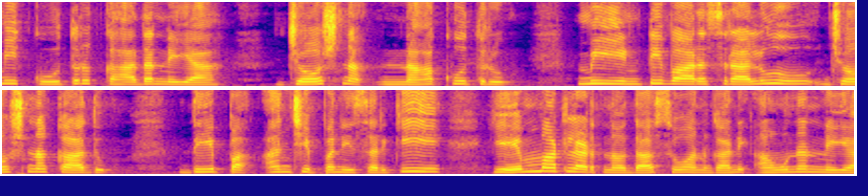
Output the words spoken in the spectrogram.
మీ కూతురు కాదన్నయ్య. జోష్న నా కూతురు. మీ ఇంటి వారసురాలు జోష్న కాదు దీప అని చెప్పనేసరికి ఏం మాట్లాడుతున్నావు దాసు అనగాని అవునన్నయ్య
